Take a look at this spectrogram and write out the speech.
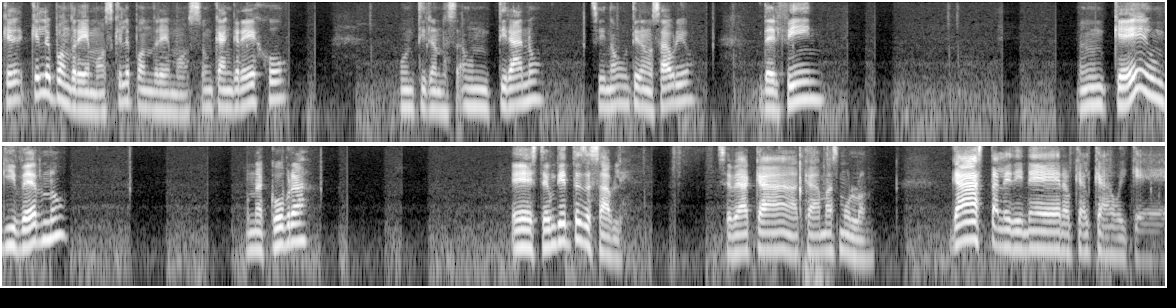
¿Qué, le pondremos? ¿Qué le pondremos? Un cangrejo. Un, un tirano. Sí, ¿no? Un tiranosaurio. Delfín. ¿Un qué? ¿Un guiverno? Una cobra. Este, un dientes de sable. Se ve acá, acá más molón. Gástale dinero, que al cabo y qué.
